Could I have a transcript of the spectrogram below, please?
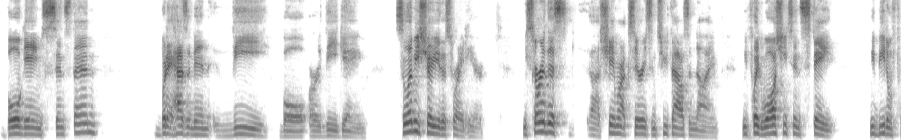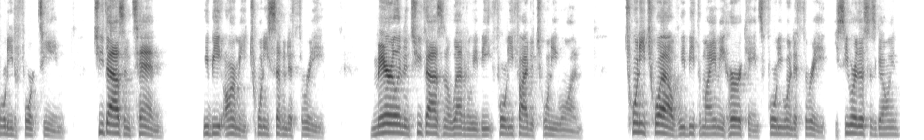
bowl games since then, but it hasn't been the bowl or the game. So let me show you this right here. We started this uh, Shamrock series in 2009. We played Washington State. We beat them 40 to 14. 2010, we beat Army 27 to 3. Maryland in 2011, we beat 45 to 21. 2012, we beat the Miami Hurricanes 41 to 3. You see where this is going?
